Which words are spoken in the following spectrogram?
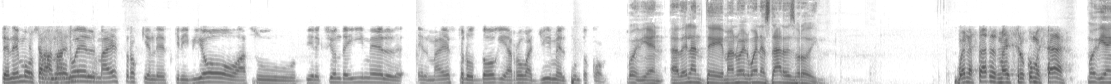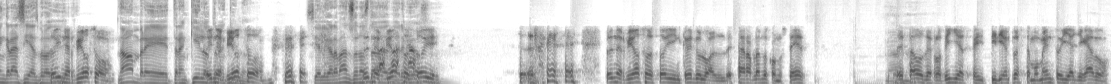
Tenemos Está a Manuel. Manuel Maestro, quien le escribió a su dirección de email, el maestro doggy arroba gmail.com. Muy bien. Adelante, Manuel. Buenas tardes, Brody. Buenas tardes, maestro, ¿cómo está? Muy bien, gracias, Brody. Estoy nervioso. No, hombre, tranquilo, Estoy tranquilo. nervioso. Si el garbanzo no Estoy está nervioso, nervioso. estoy- Estoy nervioso, estoy incrédulo al estar hablando con usted. He estado de rodillas pidiendo este momento y ha llegado.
